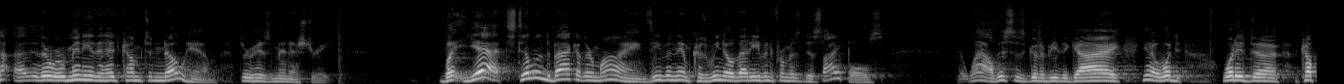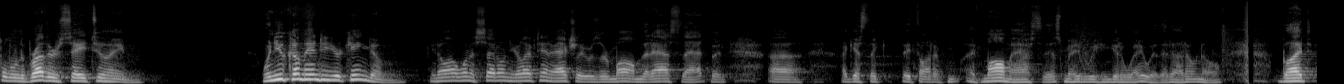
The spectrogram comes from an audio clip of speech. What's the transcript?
uh, there were many that had come to know him through his ministry. But yet, still in the back of their minds, even them, because we know that even from his disciples, that wow, this is going to be the guy. You know, what, what did uh, a couple of the brothers say to him? When you come into your kingdom, you know, I want to sit on your left hand. Actually, it was their mom that asked that, but uh, I guess they, they thought if, if mom asked this, maybe we can get away with it. I don't know. But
